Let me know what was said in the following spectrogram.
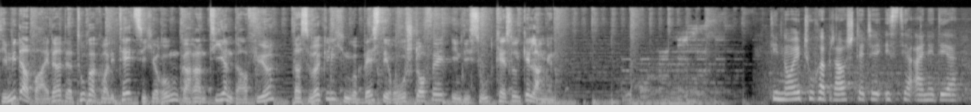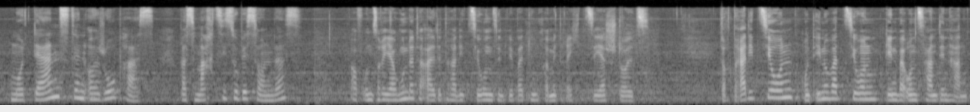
Die Mitarbeiter der Tucher Qualitätssicherung garantieren dafür, dass wirklich nur beste Rohstoffe in die Sudkessel gelangen. Die neue Tucher Braustätte ist ja eine der modernsten Europas. Was macht sie so besonders? Auf unsere jahrhundertealte Tradition sind wir bei Tucher mit Recht sehr stolz. Doch Tradition und Innovation gehen bei uns Hand in Hand.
